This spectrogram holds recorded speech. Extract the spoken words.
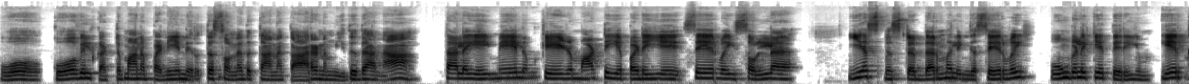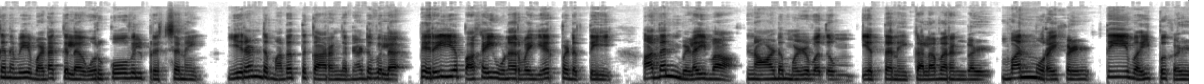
ஓ கோவில் கட்டுமான பணியை நிறுத்த சொன்னதுக்கான காரணம் இதுதானா? தலையை மேலும் கீழும் மாட்டியபடியே சேர்வை சொல்ல எஸ் மிஸ்டர் தர்மலிங்க சேர்வை உங்களுக்கே தெரியும். ஏற்கனவே வடக்குல ஒரு கோவில் பிரச்சனை இரண்டு மதத்துக்காரங்க நடுவுல பெரிய பகை உணர்வை ஏற்படுத்தி அதன் விளைவா நாடு முழுவதும் எத்தனை கலவரங்கள் வன்முறைகள் தீ வைப்புகள்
